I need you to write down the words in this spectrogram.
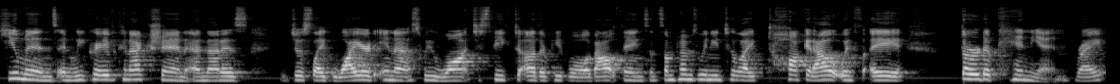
humans and we crave connection and that is just like wired in us we want to speak to other people about things and sometimes we need to like talk it out with a third opinion right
